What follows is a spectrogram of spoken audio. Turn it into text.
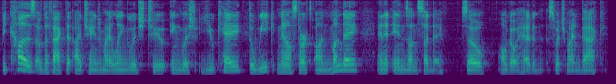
because of the fact that I changed my language to English UK. The week now starts on Monday and it ends on Sunday. So I'll go ahead and switch mine back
